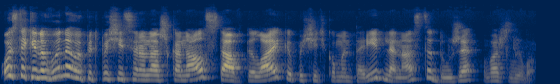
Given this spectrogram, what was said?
Ось такі новини. Ви підпишіться на наш канал, ставте лайки, пишіть коментарі. Для нас це дуже важливо.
